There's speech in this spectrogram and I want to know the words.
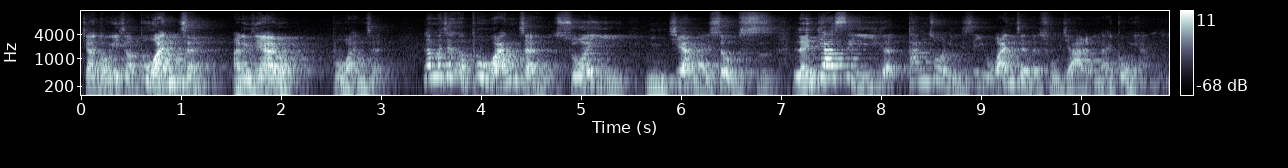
这样懂意思吗？不完整啊，你听下不？不完整。那么这个不完整，所以你这样来受施，人家是以一个当做你是一个完整的出家人来供养你，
